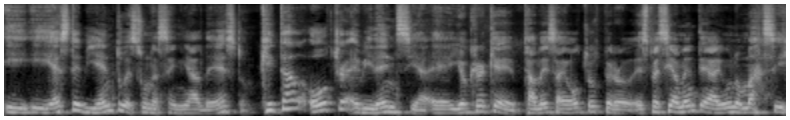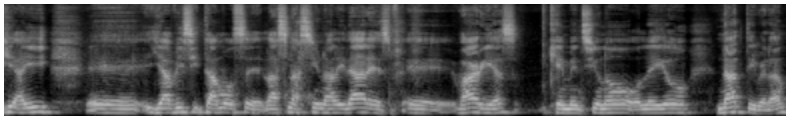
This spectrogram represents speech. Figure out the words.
Y, y este viento es una señal de esto. ¿Qué tal otra evidencia? Eh, yo creo que tal vez hay otros, pero especialmente hay uno más y ahí eh, ya visitamos eh, las nacionalidades eh, varias que mencionó o leyó Nati, ¿verdad?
